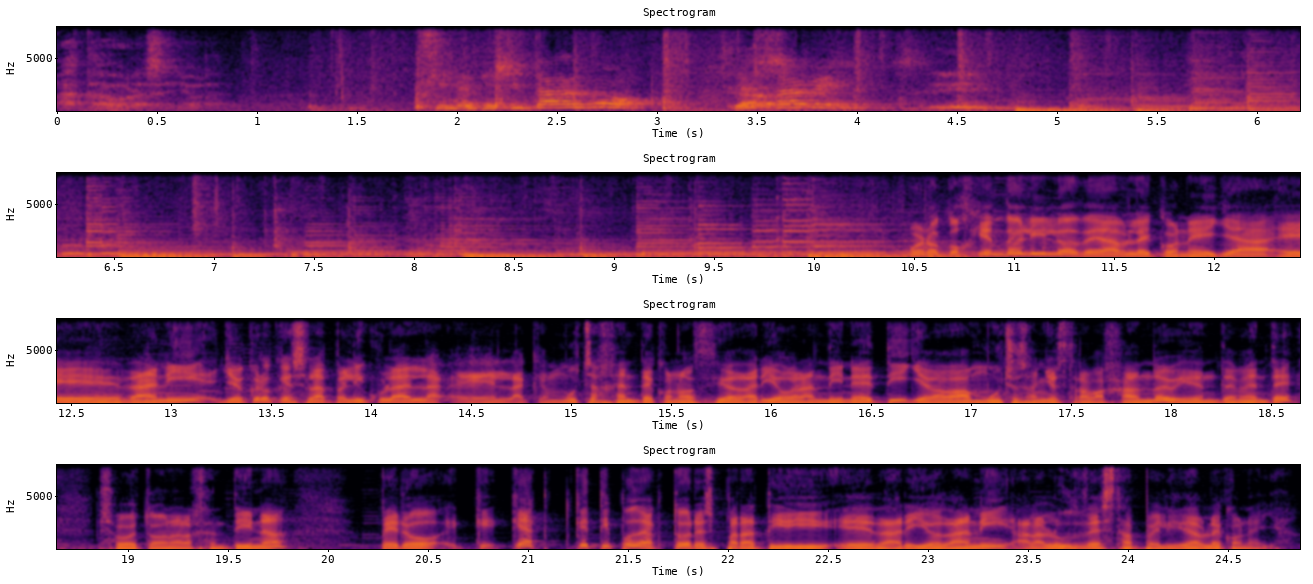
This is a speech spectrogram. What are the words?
Hasta ahora, señora. Si necesita algo, ya Gracias. sabe. Sí. Bueno, cogiendo el hilo de Hable con ella, eh, Dani, yo creo que es la película en la, en la que mucha gente conoció a Darío Grandinetti. Llevaba muchos años trabajando, evidentemente, sobre todo en Argentina. Pero, ¿qué, tipo de actor es para ti, eh, Darío Dani, a la luz de esta peli? Hable con ella.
